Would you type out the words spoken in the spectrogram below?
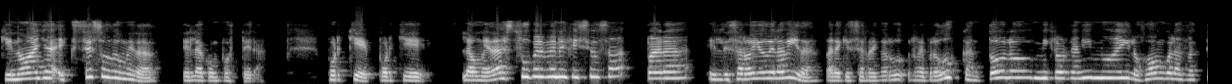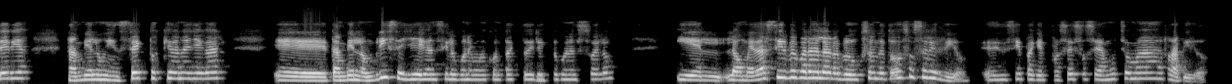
que no haya exceso de humedad en la compostera. ¿Por qué? Porque la humedad es súper beneficiosa para el desarrollo de la vida, para que se reproduzcan todos los microorganismos ahí, los hongos, las bacterias, también los insectos que van a llegar, eh, también lombrices llegan si lo ponemos en contacto directo con el suelo. Y la humedad sirve para la reproducción de todos esos seres vivos, es decir, para que el proceso sea mucho más rápido.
